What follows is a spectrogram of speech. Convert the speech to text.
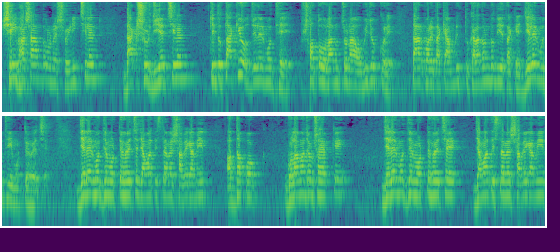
সেই ভাষা আন্দোলনের সৈনিক ছিলেন, ডাকসুর জিয়েদ ছিলেন কিন্তু তাকেও জেলের মধ্যে শত লাঞ্ছনা, অভিযোগ করে তারপরে তাকে আমৃত্যু কারাদণ্ড দিয়ে তাকে জেলের মধ্যেই মরতে হয়েছে। জেলের মধ্যে মরতে হয়েছে জামাত ইসলামের সাবেক আমির, অধ্যাপক গোলাম আজম সাহেবকে। জেলের মধ্যে মরতে হয়েছে জামাত ইসলামের সাবেক আমির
